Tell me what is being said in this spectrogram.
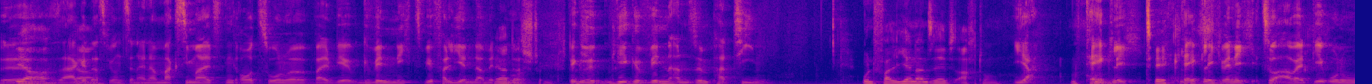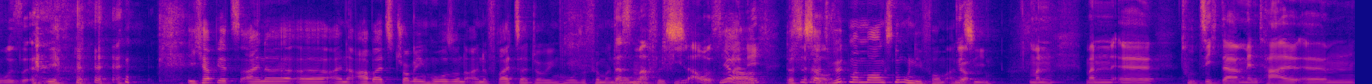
äh, Ja, sage, ja. dass wir uns in einer maximalsten Grauzone, weil wir gewinnen nichts, wir verlieren damit. Ja, nur. das stimmt, Wir, das gew- wir gewinnen an Sympathien. Und verlieren an Selbstachtung. Ja, täglich. Täglich. täglich, wenn ich zur Arbeit gehe ohne Hose. Ja. Ich habe jetzt eine, äh, eine Arbeitsjogginghose und eine Freizeitjogginghose für mein Das macht Homeoffice. viel aus, ja, oder nicht? das Ich ist, als würde man morgens eine Uniform anziehen. Man, man äh, tut sich da mental ähm,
